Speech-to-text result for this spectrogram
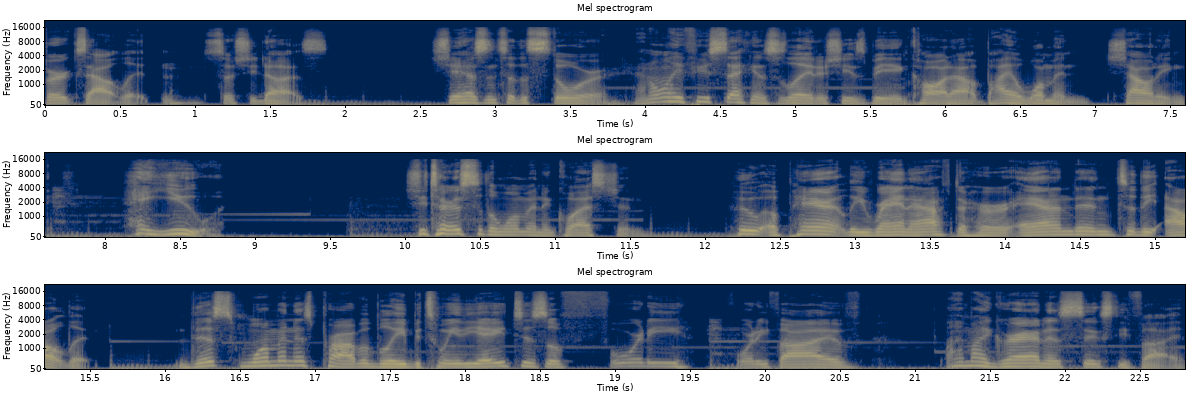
Burke's outlet, so she does. She heads into the store, and only a few seconds later she is being called out by a woman, shouting, Hey you! She turns to the woman in question, who apparently ran after her and into the outlet. This woman is probably between the ages of 40, 45, and my gran is 65.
